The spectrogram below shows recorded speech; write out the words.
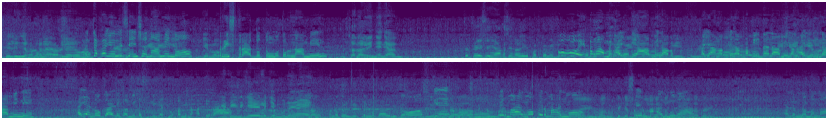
May linya ka pala. Sige. At saka yung lisensya namin, no? Registrado tong motor namin. Saan ang linya niyan? Sa tracing nga kasi nalipat kami doon. Oo, ito nga, may ID nga. Pinap kaya nga pinapakita namin ang ID namin eh. Ayan, no, galing kami Las Piñas, doon kami nakatira. Sige, sige. Lagyan mo na yan. Ano, ano kayo? Pirma tayo dito? Oo, sige. Permahan mo, permahan mo. Ay, matigas ang ulo Pirmahan mo na. ano na to eh. Alam naman na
